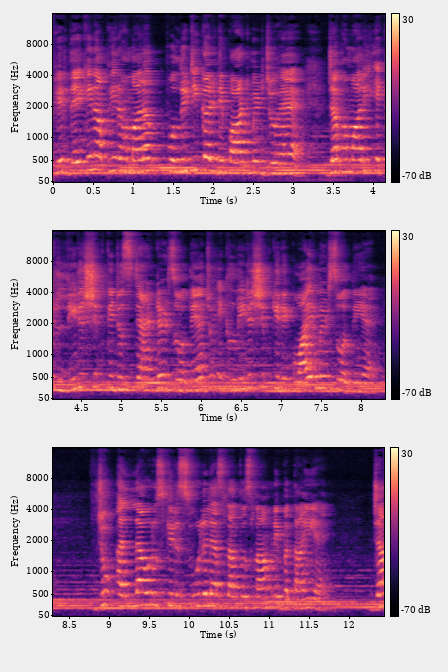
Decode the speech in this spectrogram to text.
پھر دیکھیں نا، پھر ہمارا پولیٹیکل ڈپارٹمنٹ جو ہے، جب ہماری ایک لیڈرشپ کے جو سٹینڈرڈز ہوتے ہیں، جو ایک لیڈرشپ کی ریکوائرمنٹس ہوتی ہیں جو اللہ اور اس کے رسول علیہ السلام نے بتائی ہیں، جب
